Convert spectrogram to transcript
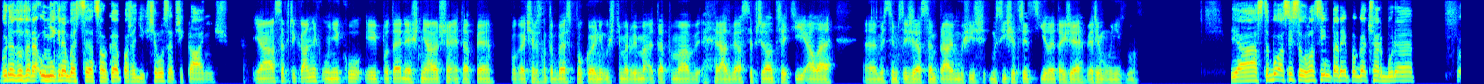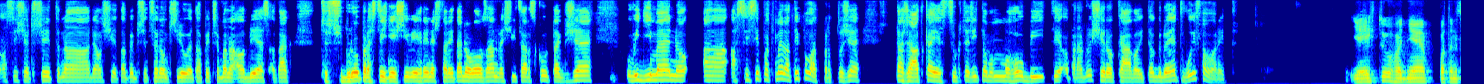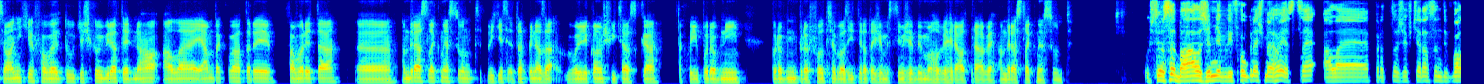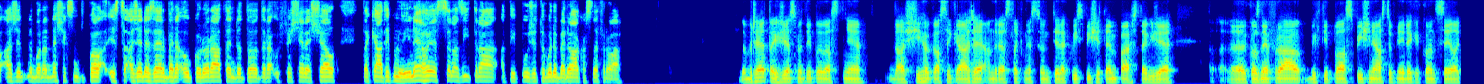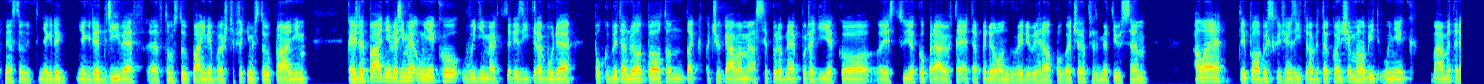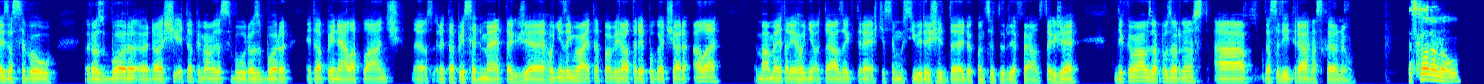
Bude to teda únik nebo na celkové pořadí? K čemu se přikláníš? Já se přikláním k úniku i po té dnešní náročné etapě. Pogačer na to bude spokojený už těma dvěma etapama, rád by asi přidal třetí, ale uh, myslím si, že já jsem právě musí, musí šetřit cíly, takže věřím úniku. Já s tebou asi souhlasím, tady Pogačar bude asi šetřit na další etapy, přece jenom přijdou etapy třeba na Albies a tak, což budou prestižnější výhry než tady ta do Lausanne ve Švýcarsku, takže uvidíme, no a asi si pojďme natypovat, protože ta řádka jezdců, kteří to mohou být, je opravdu široká. Vojto, kdo je tvůj favorit? Je jich tu hodně potenciálních těch favoritů, těžko vybírat jednoho, ale já mám takového tady favorita, uh, Andreas Leknesund, vítěz etapy na závodě kolem Švýcarska, takový podobný, podobný profil třeba zítra, takže myslím, že by mohl vyhrát právě Andreas Leknesund. Už jsem se bál, že mě vyfoukneš mého jezdce, ale protože včera jsem typoval, že, nebo na dnešek jsem typoval jezdce Aže Dezer Bena O'Connora, ten do toho teda úspěšně nešel, tak já typnu jiného jezdce na zítra a typu, že to bude Benoa Kosnefrova. Dobře, takže jsme typli vlastně dalšího klasikáře Andreas Leknesund je takový spíše tempař, takže Koznefra bych typoval spíš nástup někde ke konci, ale někde, někde dříve v, eh, v tom stoupání nebo ještě před tím stoupáním. Každopádně věříme úniku, uvidíme, jak tedy zítra bude. Pokud by tam byl peloton, tak očekáváme asi podobné pořadí jako jezdců, jako právě v té etapě do Longvy, kdy vyhrál Pogačar před Matthewsem. Ale typoval bych skutečně zítra by to konečně mohl být únik. Máme tedy za sebou rozbor eh, další etapy, máme za sebou rozbor etapy na La Planche, eh, etapy sedmé, takže hodně zajímavá etapa, vyhrál tady Pogačar, ale máme tady hodně otázek, které ještě se musí vyřešit eh, do konce Tour de France, takže děkuji vám za pozornost a zase zítra, nashledanou. Nashledanou.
